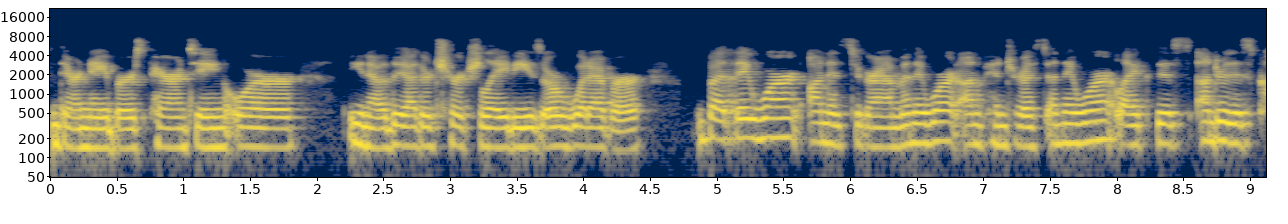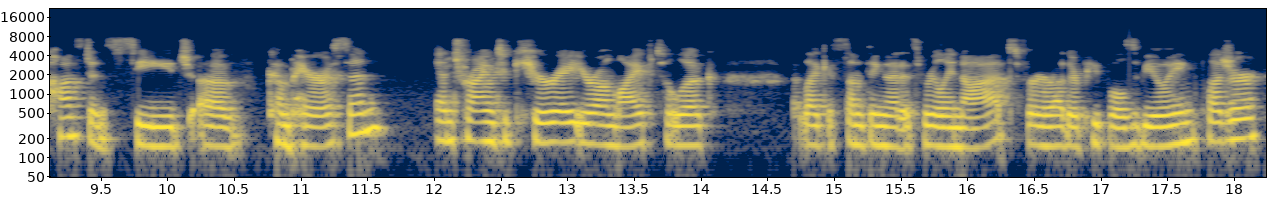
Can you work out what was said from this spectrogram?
their neighbors' parenting or, you know, the other church ladies or whatever. But they weren't on Instagram and they weren't on Pinterest and they weren't like this under this constant siege of comparison and trying to curate your own life to look like it's something that it's really not for other people's viewing pleasure.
